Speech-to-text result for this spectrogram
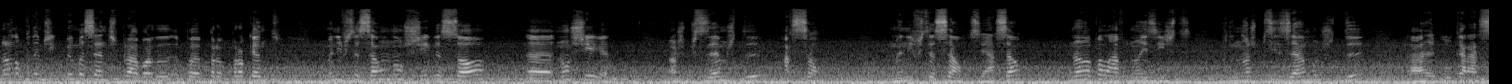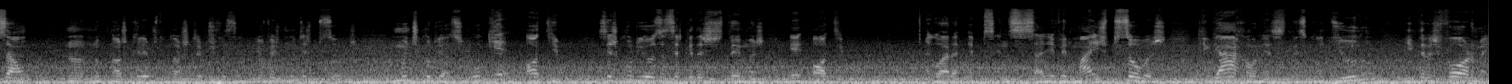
nós não podemos ir comer maçãs para, para, para, para o canto. manifestação não chega só uh, não chega. Nós precisamos de ação. Manifestação sem ação não é palavra, não existe. Portanto, nós precisamos de uh, colocar ação no, no, que nós queremos, no que nós queremos fazer. Eu vejo muitas pessoas, muitos curiosos, o que é ótimo. Ser curioso acerca destes temas é ótimo. Agora é necessário haver mais pessoas que agarram nesse, nesse conteúdo e transformem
